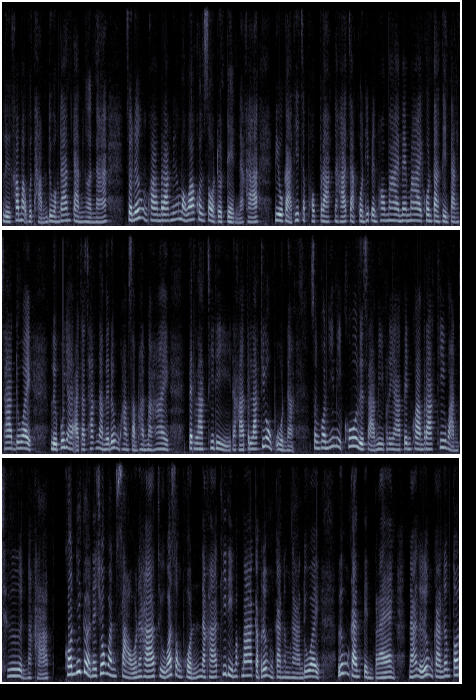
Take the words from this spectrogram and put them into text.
หรือเข้ามาอุปถัมภ์ดวงด้านการเงินนะ ส่วนเรื่องของความรักนี่ต้องมองว่าคนโสดโดดเด่นนะคะ มีโอกาสที่จะพบรักนะคะ จากคนที่เป็นพ่อไม้แม่ไม้คนต่างถิ่นต่างชาติด้วย หรือผู้ใหญ่อาจจะชักนำในเรื่องของความสัมพันธ์มาให้ เป็นรักที่ดีนะคะ เป็นรักที่อบอุ่นน่ะส่วนคนที่มีคู่หรือสามีภรรยาเป็นความรักที่หวานชื่นนะคะ คนที่เกิดในช่วงวันเสาร์นะคะ ถือว่าส่งผลนะคะที่ดีมากๆกับเรื่องของการทำงานด้วย เรื่องของการเปลี่ยนแปลงนะหรือเรื่องของการเริ่มต้น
